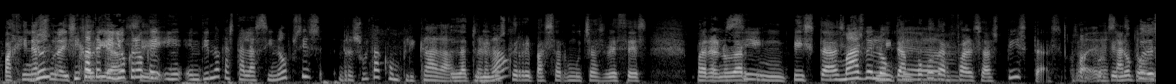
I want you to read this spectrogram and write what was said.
página es una historia. Fíjate que yo creo que entiendo que hasta la sinopsis resulta complicada. La tuvimos que repasar muchas veces para no dar mm, pistas Más de lo ni tampoco dar falsas pistas. porque no puedes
